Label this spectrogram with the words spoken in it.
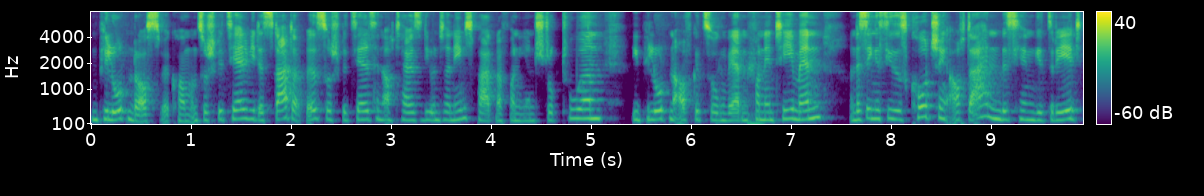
einen Piloten rauszubekommen. Und so speziell wie das Startup ist, so speziell sind auch teilweise die Unternehmenspartner von ihren Strukturen, wie Piloten aufgezogen werden von den Themen. Und deswegen ist dieses Coaching auch dahin ein bisschen gedreht,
